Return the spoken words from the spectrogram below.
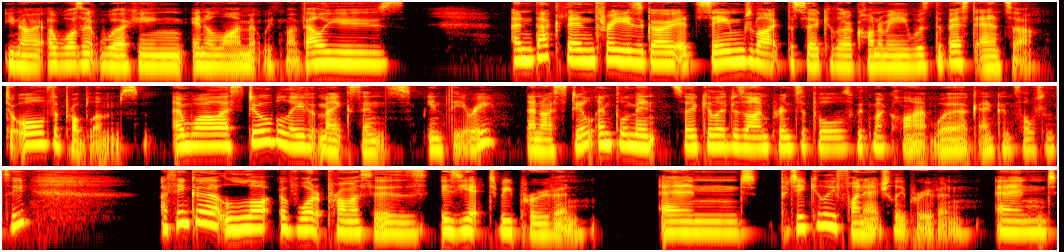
you know, I wasn't working in alignment with my values. And back then, three years ago, it seemed like the circular economy was the best answer to all of the problems. And while I still believe it makes sense in theory, and I still implement circular design principles with my client work and consultancy, I think a lot of what it promises is yet to be proven and particularly financially proven. And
